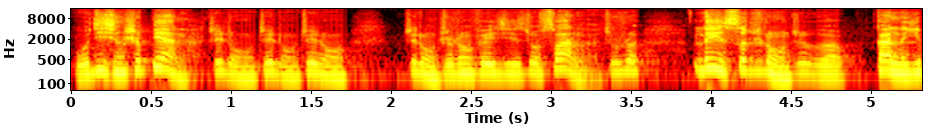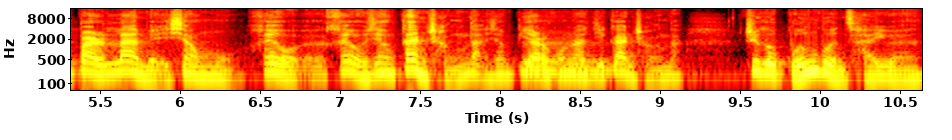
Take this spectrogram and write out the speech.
国际形势变了，这种这种这种这种直升飞机就算了，就是说类似这种这个干了一半烂尾项目，还有还有像干成的，像 B 二轰炸机干成的，这个滚滚裁员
